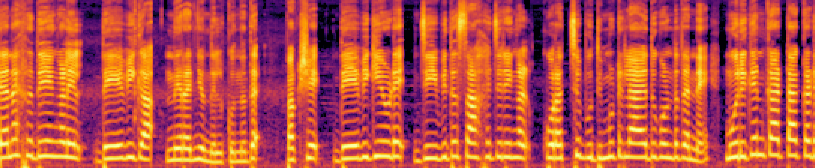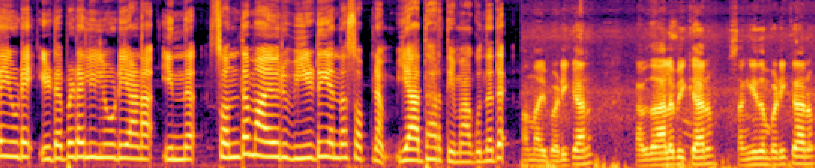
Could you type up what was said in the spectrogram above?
ജനഹൃദയങ്ങളിൽ ദേവിക നിറഞ്ഞു നിൽക്കുന്നത്. പക്ഷേ ദേവികയുടെ ജീവിത സാഹചര്യങ്ങൾ കുറച്ച് ബുദ്ധിമുട്ടിലായതുകൊണ്ട് തന്നെ മുരുകൻ കാട്ടാക്കടയുടെ ഇടപെടലിലൂടെയാണ് ഇന്ന് സ്വന്തമായൊരു വീട് എന്ന സ്വപ്നം യാഥാർത്ഥ്യമാകുന്നത്. നന്നായി പഠിക്കാനും കവിത ആലപിക്കാനും സംഗീതം പഠിക്കാനും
